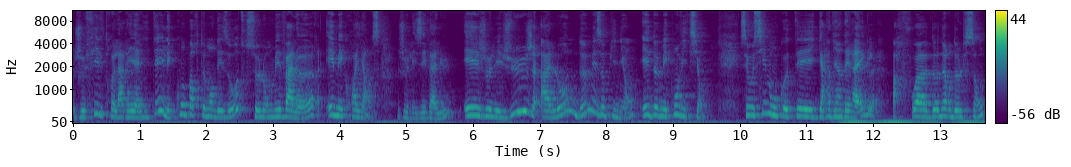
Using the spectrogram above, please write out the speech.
Je filtre la réalité et les comportements des autres selon mes valeurs et mes croyances. Je les évalue et je les juge à l'aune de mes opinions et de mes convictions. C'est aussi mon côté gardien des règles, parfois donneur de leçons,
